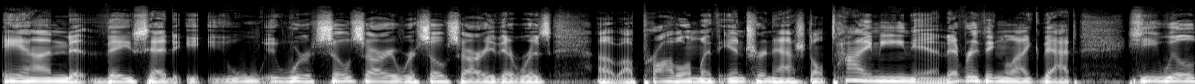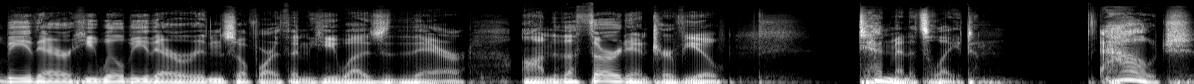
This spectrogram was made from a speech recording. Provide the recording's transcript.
And they said, We're so sorry. We're so sorry. There was a, a problem with international timing and everything like that. He will be there. He will be there, and so forth. And he was there on the third interview, 10 minutes late. Ouch.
